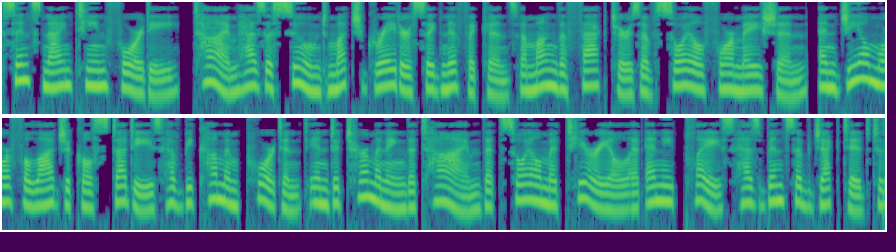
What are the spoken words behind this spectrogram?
Since 1940, time has assumed much greater significance among the factors of soil formation, and geomorphological studies have become important in determining the time that soil material at any place has been subjected to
